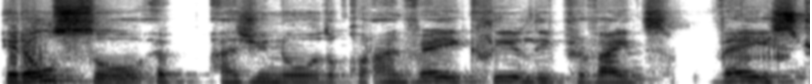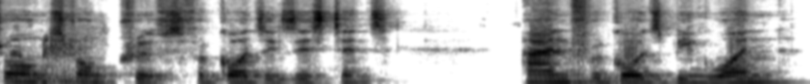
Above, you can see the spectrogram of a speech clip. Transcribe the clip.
It also, as you know, the Quran very clearly provides very strong, strong proofs for God's existence and for God's being one,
